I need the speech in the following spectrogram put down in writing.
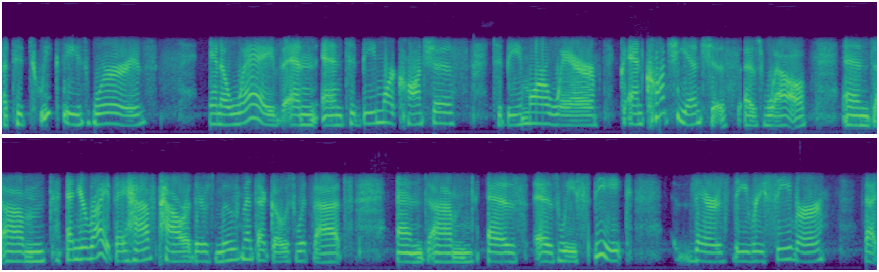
uh, to tweak these words in a way and and to be more conscious to be more aware and conscientious as well. And um and you're right they have power. There's movement that goes with that. And um as as we speak there's the receiver that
